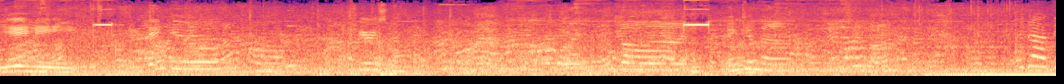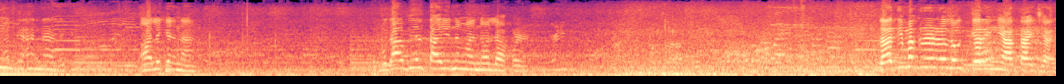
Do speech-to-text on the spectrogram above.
Yay! Thank you! Cheers mo. Thank you na. Daddy. Ana. Halika na. Mag-abil tayo ng ano, locker. Daddy, magre-reload ka rin yata dyan.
